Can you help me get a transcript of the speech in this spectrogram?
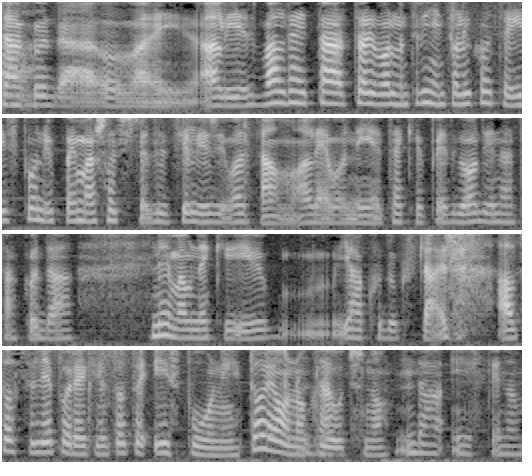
Tako da, ovaj, ali valjda je ta, to je volontiranje toliko te ispuni pa imaš osjećaj za cijeli život tamo, ali evo nije, tek je pet godina, tako da nemam neki jako dug staž. Ali to ste lijepo rekli, to te ispuni. To je ono ključno. Da, istina.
